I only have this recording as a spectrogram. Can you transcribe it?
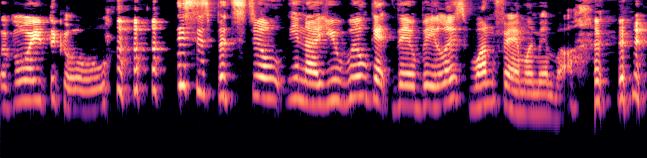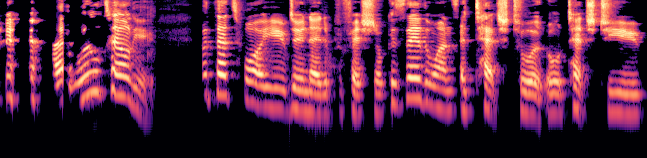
Avoid the call. this is, but still, you know, you will get, there'll be at least one family member that will tell you. But that's why you do need a professional because they're the ones attached to it or attached to you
